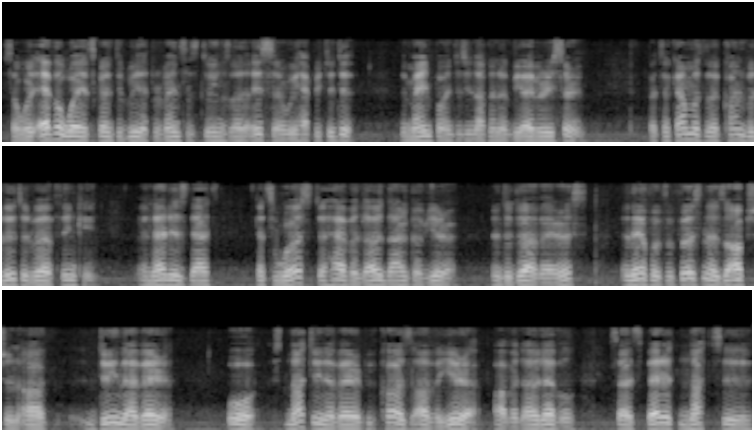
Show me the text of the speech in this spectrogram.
so whatever way it's going to be that prevents us doing Isser, we're happy to do. The main point is you're not going to be over Isurim. But to come with a convoluted way of thinking, and that is that it's worse to have a low darg of Yira than to do Averis, and therefore if a person has the option of doing the Avera or not doing the Avera because of a Yira of a low level, so it's better not to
